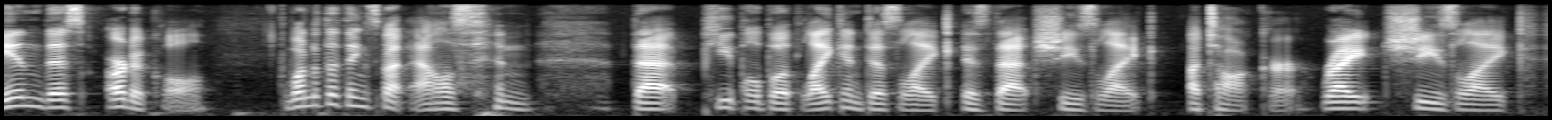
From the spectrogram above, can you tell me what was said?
In this article, one of the things about Alison that people both like and dislike is that she's like a talker, right? She's like,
